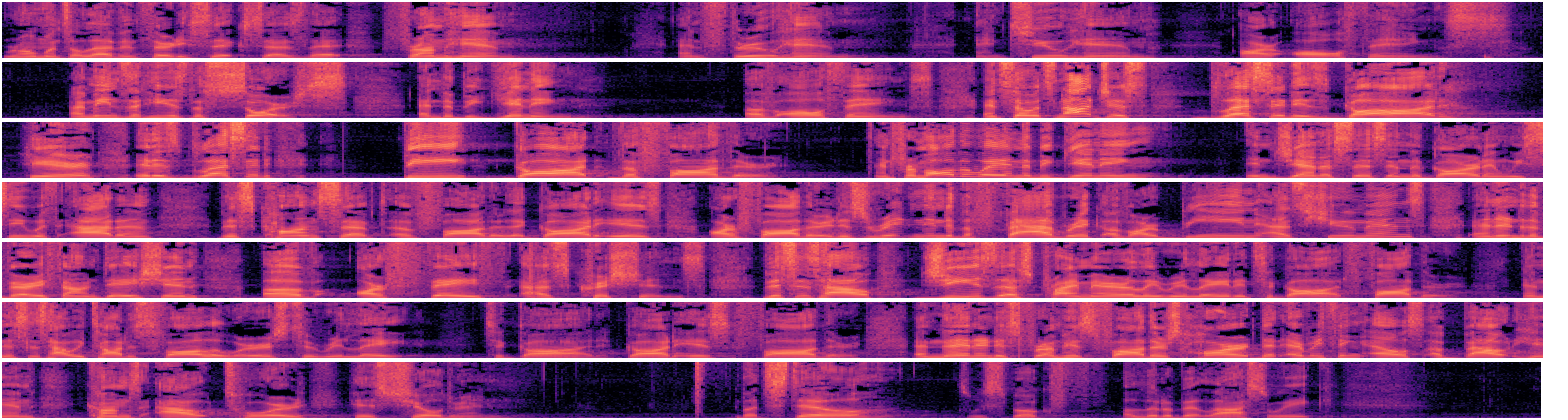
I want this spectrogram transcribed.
Romans 11:36 says that from him and through him and to him are all things. That means that he is the source and the beginning of all things. And so it's not just blessed is God here, it is blessed be God the Father. And from all the way in the beginning in Genesis in the garden, we see with Adam this concept of father, that God is our father. It is written into the fabric of our being as humans and into the very foundation of our faith as Christians. This is how Jesus primarily related to God, Father. And this is how he taught his followers to relate to God. God is Father. And then it is from his Father's heart that everything else about him comes out toward his children. But still, we spoke a little bit last week,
